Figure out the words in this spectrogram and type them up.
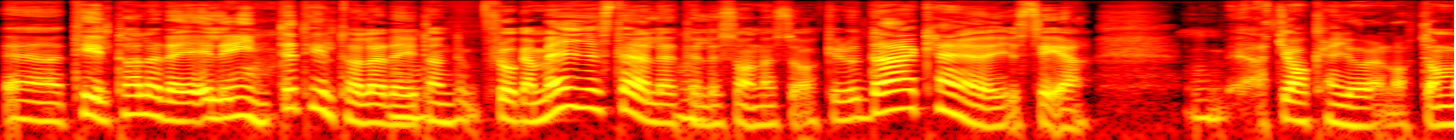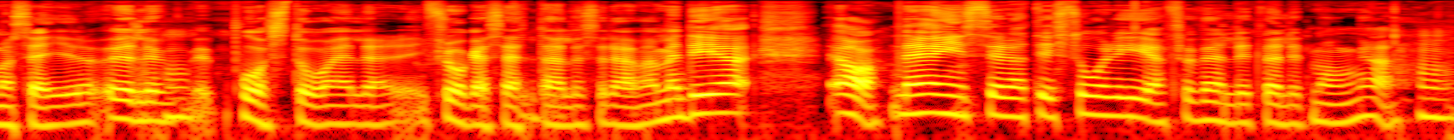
eh, tilltalar dig eller inte tilltalar dig utan frågar mig istället eller sådana saker. Och där kan jag ju se att jag kan göra något om man säger, eller påstå eller ifrågasätta eller sådär. Men det, ja, när jag inser att det är så det är för väldigt, väldigt många. Mm.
